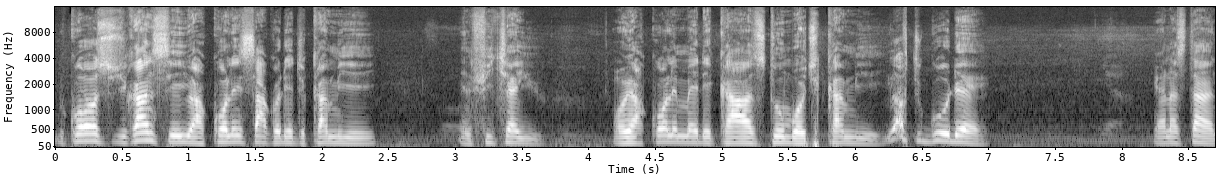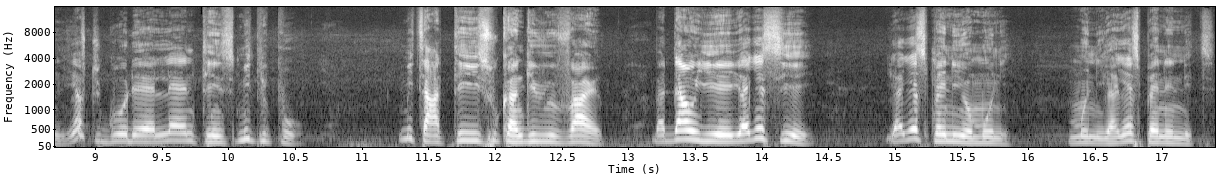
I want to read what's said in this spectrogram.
Because you can't say you are calling Saturday to come here and feature you. Or you are calling medical Stoneboy to come here. You have to go there. You understand? You have to go there, learn things, meet people. Meet artists who can give you vibe. But down here, you are just here. You are just spending your money. Money, you are just spending it.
